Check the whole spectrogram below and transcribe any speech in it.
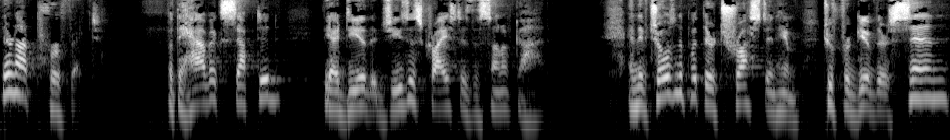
they're not perfect, but they have accepted the idea that Jesus Christ is the Son of God. And they've chosen to put their trust in Him to forgive their sin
